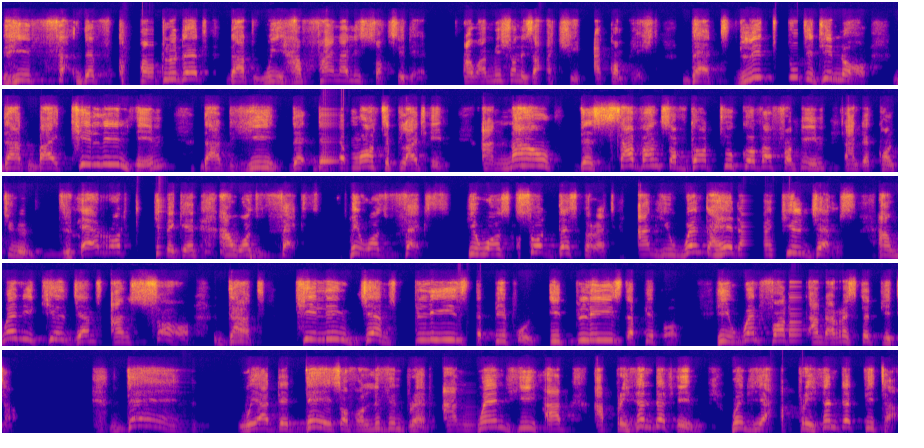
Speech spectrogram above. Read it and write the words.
he they concluded that we have finally succeeded. Our mission is achieved, accomplished. But little did he know that by killing him, that he they, they multiplied him. And now the servants of God took over from him and they continued. Herod came again and was vexed. He was vexed. He was so desperate and he went ahead and killed James. And when he killed James and saw that killing James pleased the people, it pleased the people, he went further and arrested Peter. Then we were the days of unleavened bread. And when he had apprehended him, when he apprehended Peter,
